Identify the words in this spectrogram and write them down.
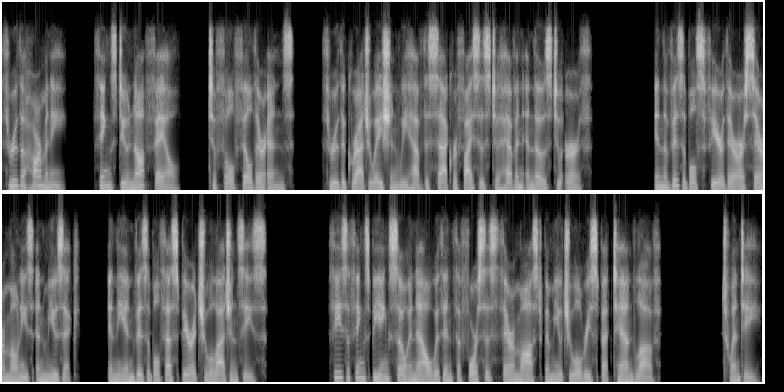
Through the harmony, things do not fail, to fulfill their ends, through the graduation we have the sacrifices to heaven and those to earth. In the visible sphere there are ceremonies and music, in the invisible the spiritual agencies. These things being so enal within the forces there must be mutual respect and love. 20.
